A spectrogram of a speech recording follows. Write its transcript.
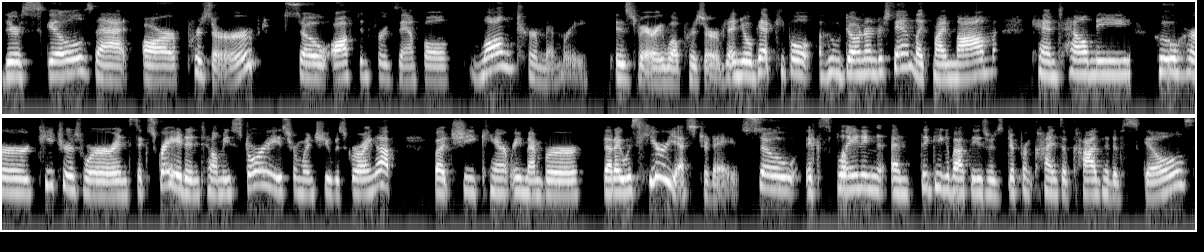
there's skills that are preserved. So often, for example, long term memory is very well preserved. And you'll get people who don't understand. Like my mom can tell me who her teachers were in sixth grade and tell me stories from when she was growing up, but she can't remember that I was here yesterday. So explaining and thinking about these as different kinds of cognitive skills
